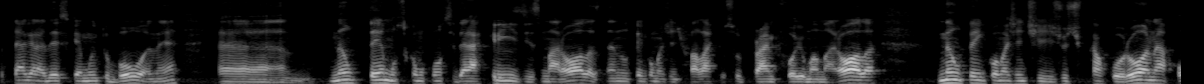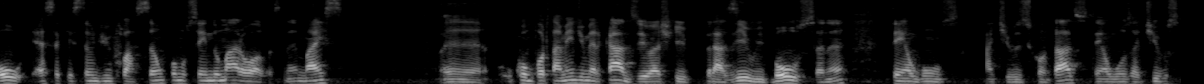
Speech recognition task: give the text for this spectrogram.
até agradeço que é muito boa, né? Uh, não temos como considerar crises marolas, né? não tem como a gente falar que o subprime foi uma marola, não tem como a gente justificar o corona ou essa questão de inflação como sendo marolas, né? mas é, o comportamento de mercados, eu acho que Brasil e Bolsa né, tem alguns ativos descontados, tem alguns ativos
